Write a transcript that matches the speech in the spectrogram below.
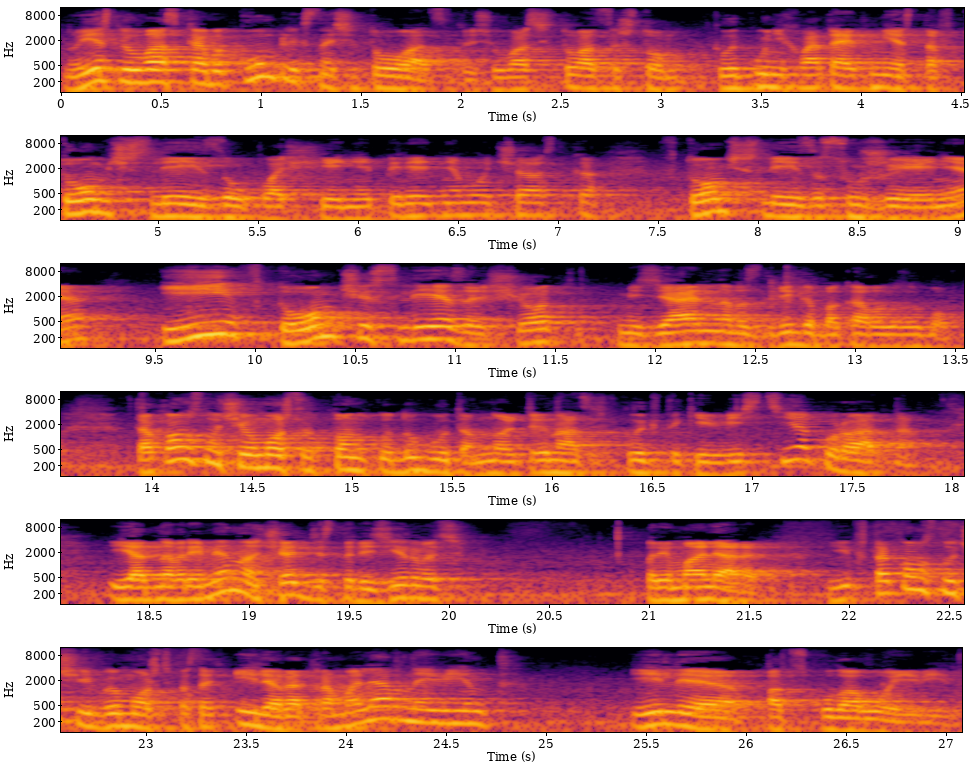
Но если у вас как бы комплексная ситуация, то есть у вас ситуация, что клыку не хватает места, в том числе из-за уплощения переднего участка, в том числе из-за сужения и в том числе за счет мезиального сдвига боковых зубов. В таком случае вы можете тонкую дугу там 0,13 в клык таки ввести аккуратно и одновременно начать дистализировать премоляры. И в таком случае вы можете поставить или ретромолярный винт, или подскуловой винт.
